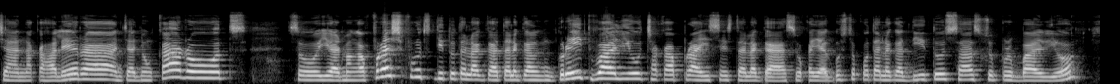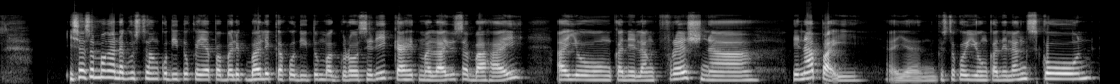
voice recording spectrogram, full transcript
dyan nakahalera, andyan yung carrots. So, yan, mga fresh fruits dito talaga, talagang great value, tsaka prices talaga. So, kaya gusto ko talaga dito sa Super Value. Isa sa mga nagustuhan ko dito kaya pabalik-balik ako dito mag-grocery kahit malayo sa bahay ay yung kanilang fresh na tinapay. Ayan, gusto ko yung kanilang scone.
